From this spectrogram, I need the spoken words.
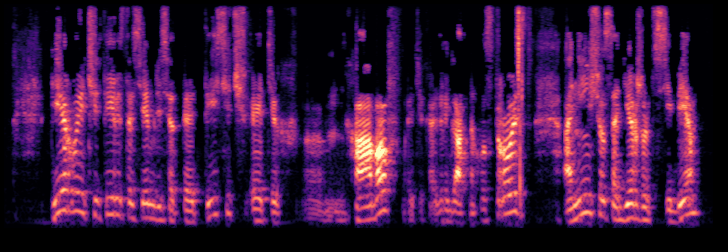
Первые 475 тысяч этих э, хабов, этих агрегатных устройств, они еще содержат в себе Э,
